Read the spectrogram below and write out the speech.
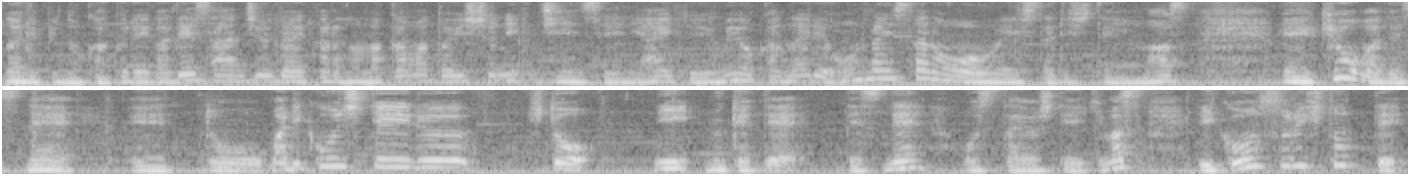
のりぴの隠れ家で30代からの仲間と一緒に人生に愛と夢を叶えるオンラインサロンを運営したりしています、えー、今日はですねえー、っとまあ、離婚している人に向けてですねお伝えをしていきます。離婚する人って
